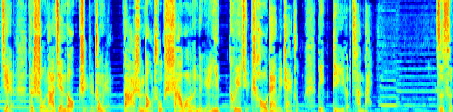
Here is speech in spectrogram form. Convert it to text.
接着，他手拿尖刀，指着众人，大声道出杀王伦的原因，推举晁盖为寨主，并第一个参拜。自此，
